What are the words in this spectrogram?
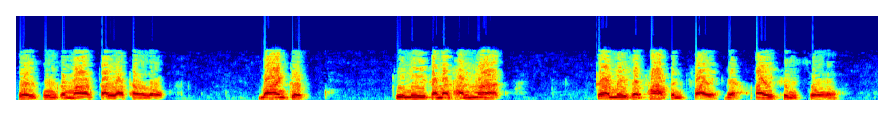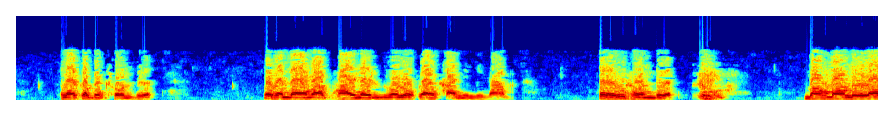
ปวยพุ่งกันมาตลอดทั้งโลก บางจุดที่มีกรรมฐานมาก ก็มีสภาพเป็นไฟเนี่ยไอขึ้นสูง แล้วก็เป็นโคลนเดือด ก็แสดงว่าภายในโลกร่างกายนี้มีน้ำก็เห็นโคนเดือดมองมองดูแล้ว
